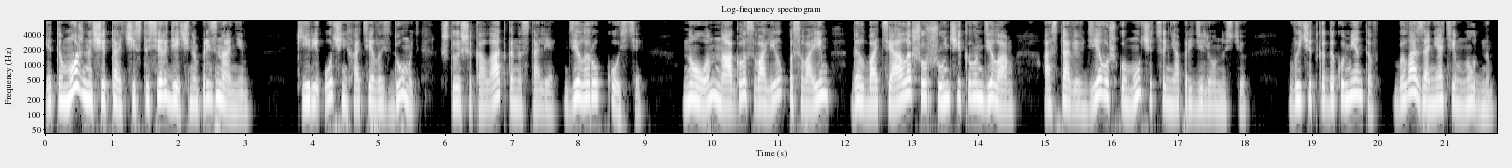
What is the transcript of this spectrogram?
это можно считать чистосердечным признанием?» Кире очень хотелось думать, что и шоколадка на столе – дело рук Кости. Но он нагло свалил по своим долботяло-шуршунчиковым делам, оставив девушку мучиться неопределенностью. Вычетка документов была занятием нудным,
